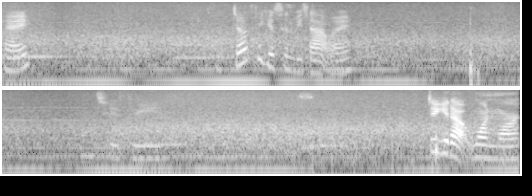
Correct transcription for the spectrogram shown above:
Okay. I don't think it's going to be that way. One, two, three. Dig it out one more.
